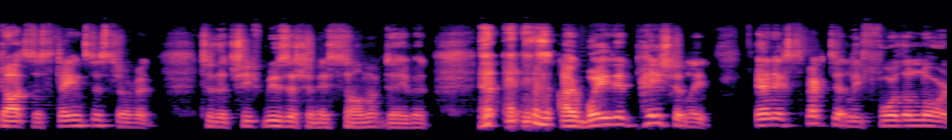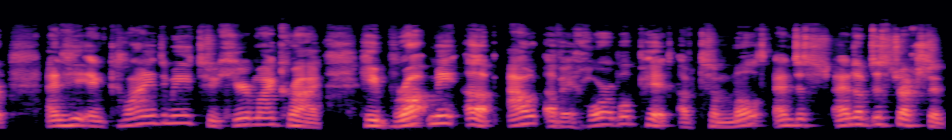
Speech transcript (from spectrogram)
God sustains his servant to the chief musician, a psalm of David. I waited patiently and expectantly for the Lord, and he inclined me to hear my cry. He brought me up out of a horrible pit of tumult and, dis- and of destruction,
